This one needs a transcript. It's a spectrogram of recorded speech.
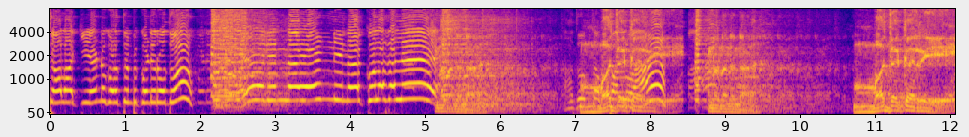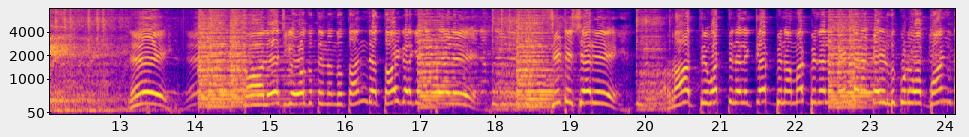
ಚಾಲಾಕಿ ಹೆಣ್ಣುಗಳು ತುಂಬಿಕೊಂಡಿರುವುದು. ಏ ನಿನ್ನ ಹೆಣ್ಣಿನ ಕುಲದಲ್ಲಿ. ಅದು ಮದಕರಿ. ಲೇ ಕಾಲೇಜಿಗೆ ಹೋಗುತ್ತೇನೆಂದು ತಂದೆ ತಾಯಿಗಳಿಗೆ ನೆಪ ಹೇಳಿ. ಸಿಟಿ ಸೇರಿ ರಾತ್ರಿ ಹೊತ್ತಿನಲ್ಲಿ ಕ್ಲಬ್ಬಿನ ಮಬ್ಬಿನಲ್ಲಿ ಮೆಂಡನ ಕೈ ಹಿಡಿದು ಕುಡುವ ಬಂಡ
